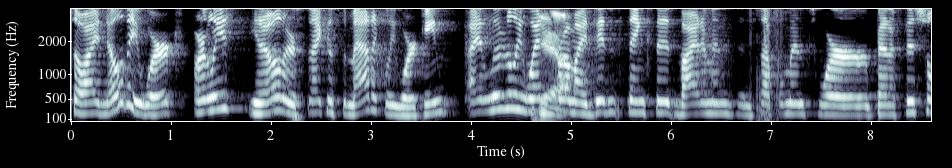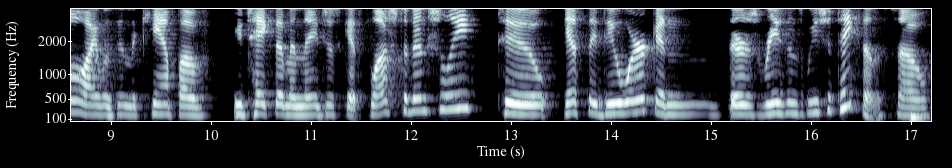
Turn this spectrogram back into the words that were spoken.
So I know they work, or at least, you know, they're psychosomatically working. I literally went Yeah. from I didn't think that vitamins and supplements were beneficial. I was in the camp of you take them and they just get flushed eventually to yes, they do work and there's reasons we should take them. So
